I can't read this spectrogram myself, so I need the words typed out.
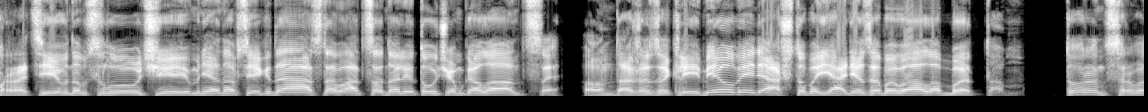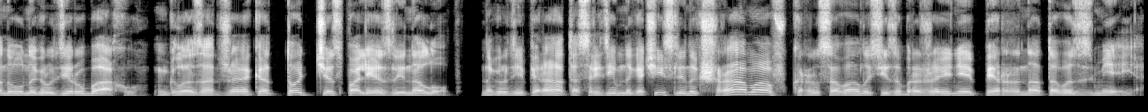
противном случае мне навсегда оставаться на летучем голландце. Он даже заклеймил меня, чтобы я не забывал об этом». Торренс рванул на груди рубаху. Глаза Джека тотчас полезли на лоб. На груди пирата среди многочисленных шрамов красовалось изображение пернатого змея.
